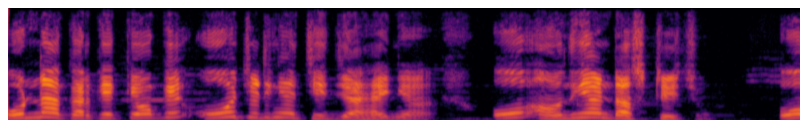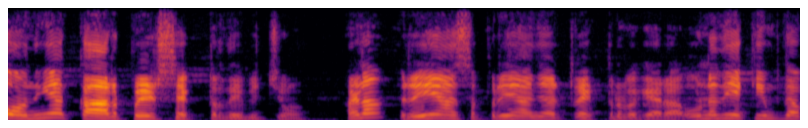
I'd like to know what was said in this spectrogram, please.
ਉਹਨਾਂ ਕਰਕੇ ਕਿਉਂਕਿ ਉਹ ਜਿਹੜੀਆਂ ਚੀਜ਼ਾਂ ਹੈਗੀਆਂ, ਉਹ ਆਉਂਦੀਆਂ ਇੰਡਸਟਰੀ ਚੋਂ। ਉਹ ਆਉਂਦੀਆਂ ਕਾਰਪੋਰੇਟ ਸੈਕਟਰ ਦੇ ਵਿੱਚੋਂ ਹਨਾ? ਰੇਹਾਂ ਸਪਰੇਆਂ ਜਾਂ ਟਰੈਕਟਰ ਵਗੈਰਾ ਉਹਨਾਂ ਦੀਆਂ ਕੀਮਤਾਂ।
